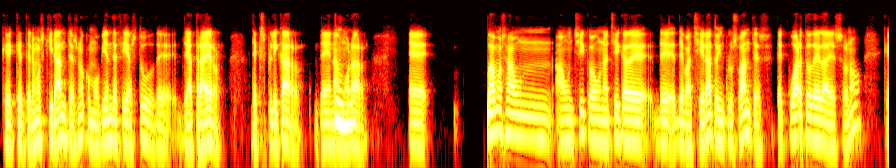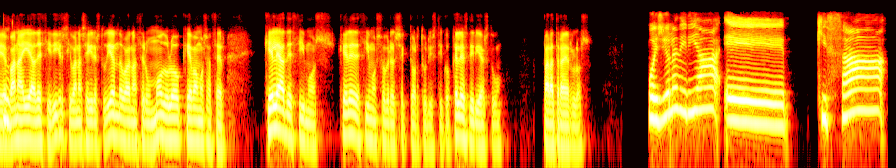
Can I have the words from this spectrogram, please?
que, tenemos que ir antes, ¿no? Como bien decías tú, de, atraer, de explicar, de enamorar. Eh, vamos a un, a un chico o una chica de, de, bachillerato, incluso antes, de cuarto de la ESO, ¿no? que mm. van a ir a decidir si van a seguir estudiando, van a hacer un módulo, qué vamos a hacer. ¿Qué le decimos? ¿Qué le decimos sobre el sector turístico? ¿Qué les dirías tú para traerlos? Pues yo le diría, eh, quizá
